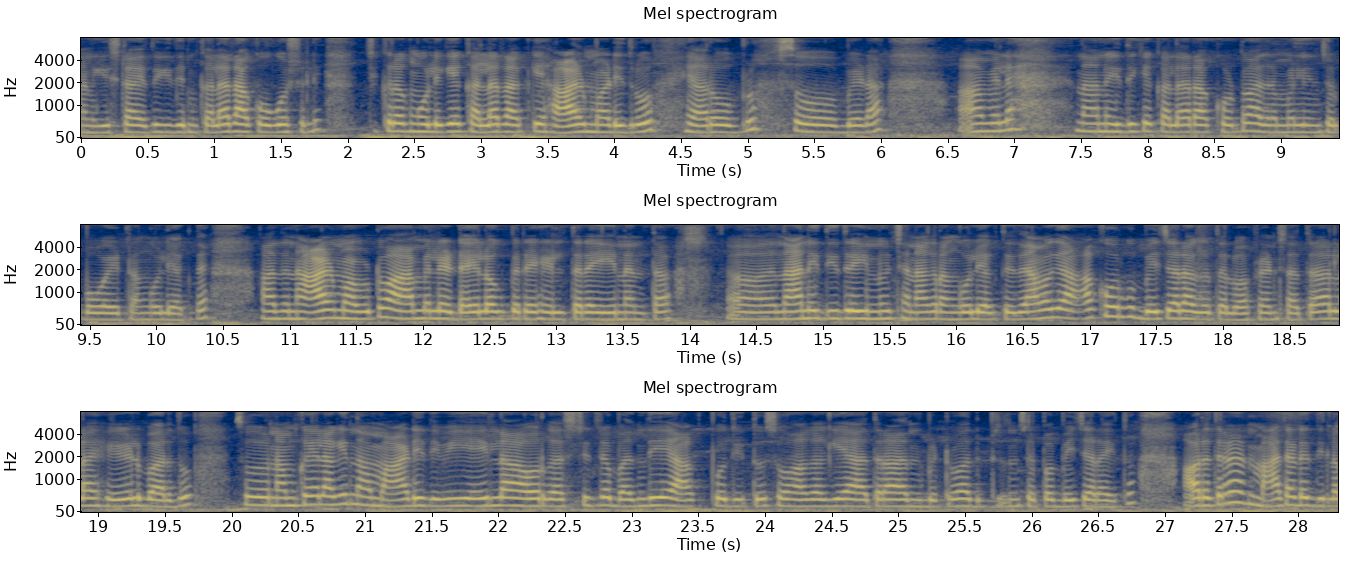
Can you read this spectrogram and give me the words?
ನನಗೆ ಇಷ್ಟ ಆಯಿತು. ಇದನ್ನು ಕಲರ್ ಹಾಕೋಗೋಷ್ಟರಲ್ಲಿ ಚಿಕ್ಕ ರಂಗೋಲಿಗೆ ಕಲರ್ ಹಾಕಿ ಹಾಳು ಮಾಡಿದರು ಯಾರೋ ಒಬ್ಬರು ಸೊ ಬೇಡ. ಆಮೇಲೆ ನಾನು ಇದಕ್ಕೆ ಕಲರ್ ಹಾಕ್ಕೊಂಡು ಅದ್ರ ಮೇಲೆ ಇನ್ನು ಸ್ವಲ್ಪ ವೈಟ್ ರಂಗೋಲಿ ಹಾಕಿದೆ. ಅದನ್ನು ಹಾಳು ಮಾಡಿಬಿಟ್ಟು ಆಮೇಲೆ ಡೈಲಾಗ್ ಬೇರೆ ಹೇಳ್ತಾರೆ ಏನಂತ. ನಾನಿದ್ದಿದ್ರೆ ಇನ್ನೂ ಚೆನ್ನಾಗಿ ರಂಗೋಲಿ ಆಗ್ತಿದೆ ಆವಾಗ ಹಾಕೋರ್ಗೂ ಬೇಜಾರಾಗುತ್ತಲ್ವ ಫ್ರೆಂಡ್ಸ್ ಆ ಥರ ಎಲ್ಲ ಹೇಳಬಾರ್ದು. ಸೊ ನಮ್ಮ ಕೈಲಾಗಿ ನಾವು ಮಾಡಿದ್ದೀವಿ ಇಲ್ಲ, ಅವ್ರಿಗೆ ಅಷ್ಟಿದ್ರೆ ಬಂದೇ ಹಾಕ್ಬೋದಿತ್ತು ಸೊ ಹಾಗಾಗಿ ಆ ಥರ ಅಂದ್ಬಿಟ್ರು. ಅದು ಸ್ವಲ್ಪ ಬೇಜಾರಾಯಿತು. ಅವ್ರ ಹತ್ರ ನಾನು ಮಾತಾಡೋದಿಲ್ಲ,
